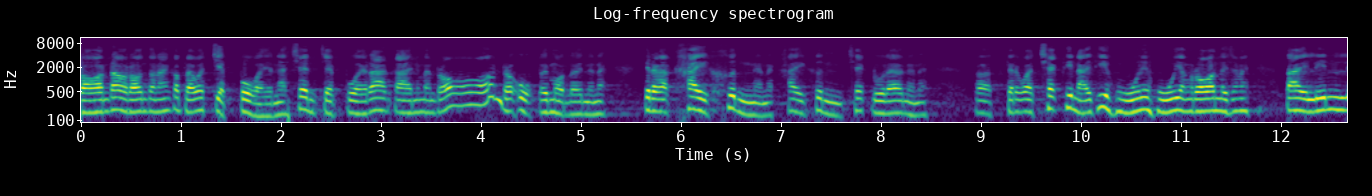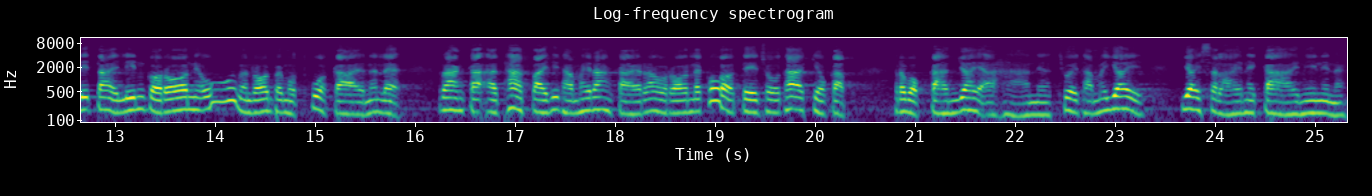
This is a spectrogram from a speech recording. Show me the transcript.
ร้อนเร่าร้อนตอนนั้นก็แปลว่าเจ็บป่วยนะเช่นเจ็บป่วยร่างกายนี่มันร้อนระอุไปหมดเลยเนี่ยนะเรียกว่าไข้ขึ้นเนี่ยนะไข้ขึ้น เช็คดูแล้วเนี่ยนะก็เรียกว่าเช็คที่ไหนที่หูนี่หูยังร้อนเลยใช่ไหม ใต้ลิ้นลิ้นใต้ลิ้นก็ร้อนเนี่ยโอ้มันร้อนไปหมดทั่วกายนั่นแหละ ร่างกายธาตุไฟที่ทำให้ร่างกายเร่าร้อน แล้วก็เตโชธาเกี่ยวกับระบบการย่อยอาหารเนี่ยช่วยทำให้ย่อยย่อยสลายในกายนี้เนี่ยนะ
